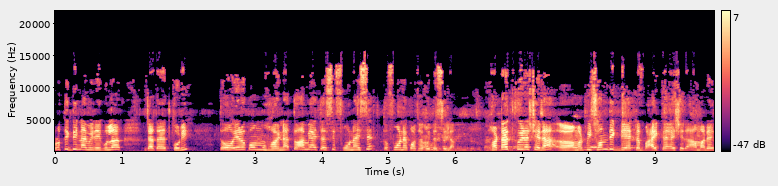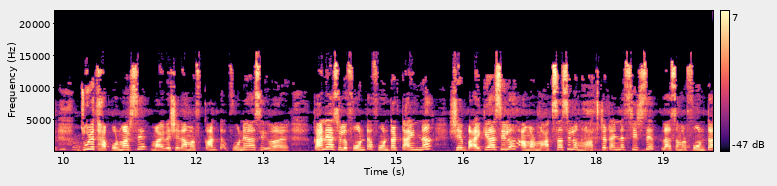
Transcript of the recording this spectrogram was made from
প্রত্যেকদিন আমি রেগুলার যাতায়াত করি। তো এরকম হয় না। তো আমি আইতাছি ফোন আইছে তো ফোনে কথা কইতেছিলাম। হঠাৎ করে সেরা আমার পিছন দিক দিয়ে একটা বাইক আয় সেটা আমারে জুড়ে থাপ্পড় মারছে। মায়েরা সেটা আমার কানটা ফোনে আসি কানে আসছিল ফোনটা ফোনটা টাইন না। সে বাইকে আসছিল আমার মাস্ক আসছিল মাস্কটা টাইন না ছিঁড়ছে প্লাস আমার ফোনটা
